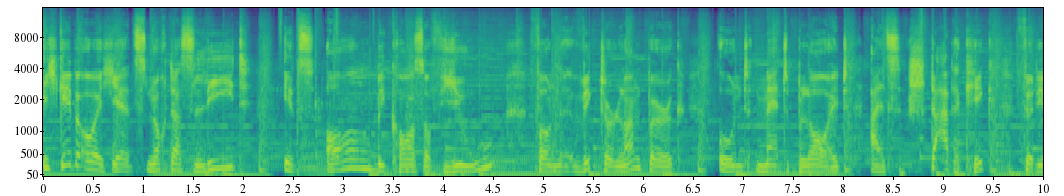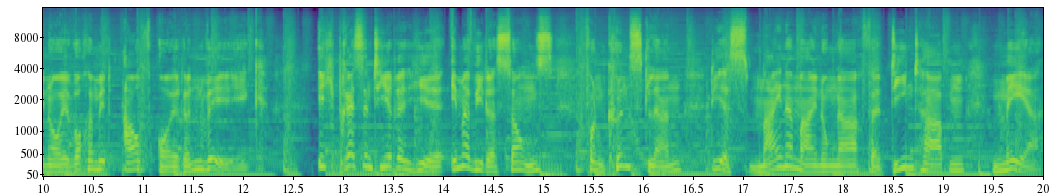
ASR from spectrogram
Ich gebe euch jetzt noch das Lied It's All Because of You von Victor Lundberg und Matt Bloyd als Starterkick für die neue Woche mit auf euren Weg. Ich präsentiere hier immer wieder Songs von Künstlern, die es meiner Meinung nach verdient haben, mehr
